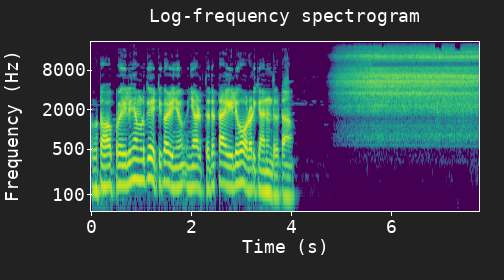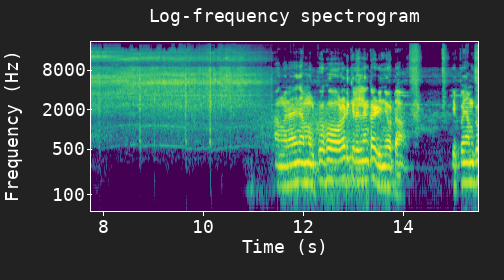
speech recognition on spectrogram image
അപ്പോൾ ടോപ്പ് റെയിൽ നമ്മൾ കയറ്റി കഴിഞ്ഞു. ഇനി അടുത്തത് ടൈൽ ഹോൾ അടിക്കാനുണ്ട് കേട്ടോ അങ്ങനെ നമ്മൾക്ക് ഹോൾ അടിക്കലെല്ലാം കഴിഞ്ഞു കേട്ടോ ഇപ്പം നമുക്ക്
